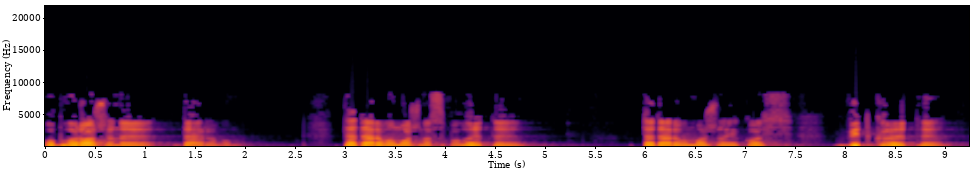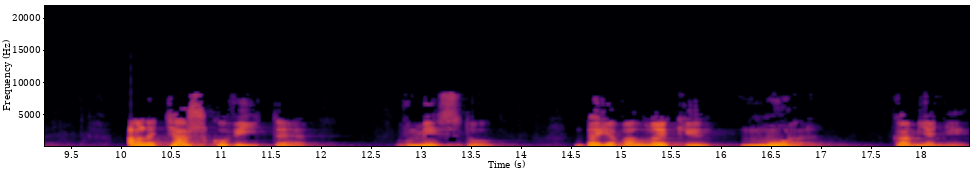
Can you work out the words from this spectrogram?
обгорожене деревом. Те дерево можна спалити, те дерево можна якось відкрити, але тяжко війти в місто, де є великі мури кам'яні.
